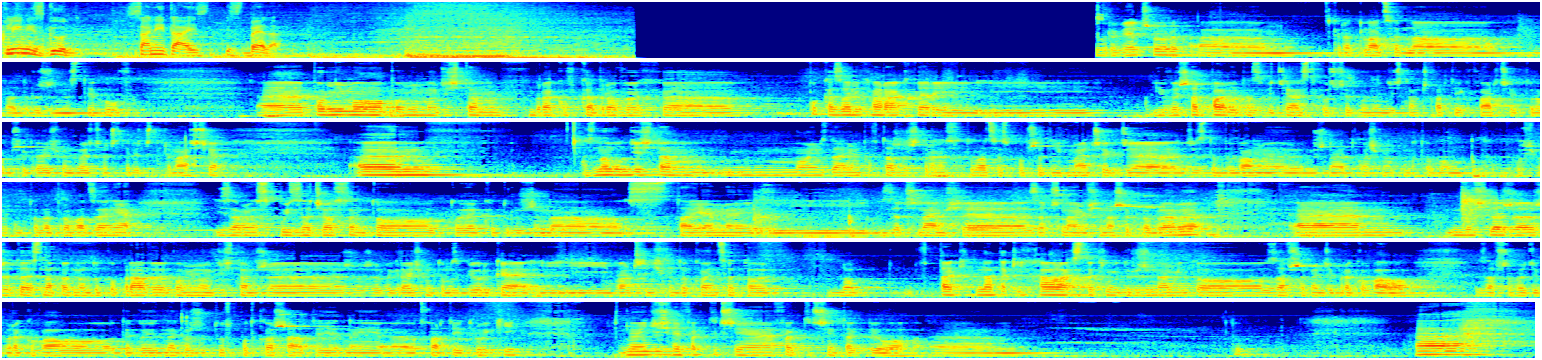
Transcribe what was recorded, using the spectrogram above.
Clean is good, sanitized is better. Dobry wieczór. Gratulacje dla, dla drużyny Stychów. E, Pomimo, pomimo gdzieś tam braków kadrowych e, pokazali charakter i, i, i wyszarpali to zwycięstwo, szczególnie gdzieś tam w czwartej kwarcie, którą przegraliśmy 24-14. Em, Znowu gdzieś tam moim zdaniem powtarza się trochę sytuacja z poprzednich meczy, gdzie, gdzie zdobywamy już nawet 8-punktową, 8-punktowe prowadzenie i zamiast pójść za ciosem, to, to jako drużyna stajemy i, i zaczynają, się, zaczynają się nasze problemy. Em, Myślę, że, że to jest na pewno do poprawy, pomimo gdzieś tam, że, że, że wygraliśmy tą zbiórkę i, i walczyliśmy do końca, to no, w taki, na takich halach z takimi drużynami to zawsze będzie brakowało. Zawsze będzie brakowało tego jednego rzutu spod kosza, tej jednej e, otwartej trójki. No i dzisiaj faktycznie, faktycznie tak było.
